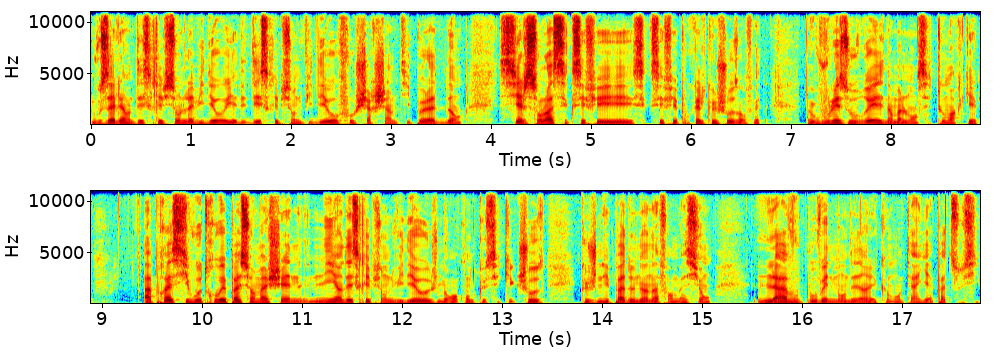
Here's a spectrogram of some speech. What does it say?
vous allez en description de la vidéo, il y a des descriptions de vidéos, il faut chercher un petit peu là-dedans. Si elles sont là, c'est que c'est fait, que c'est fait pour quelque chose en fait. Donc vous les ouvrez et normalement c'est tout marqué. Après, si vous ne trouvez pas sur ma chaîne ni en description de vidéo, je me rends compte que c'est quelque chose que je n'ai pas donné en information, là vous pouvez demander dans les commentaires, il n'y a pas de souci.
